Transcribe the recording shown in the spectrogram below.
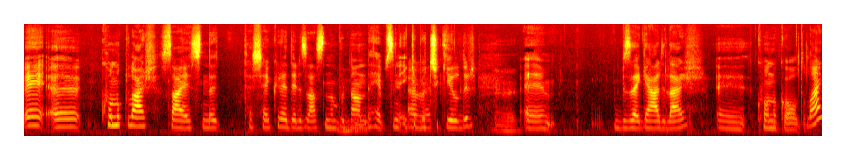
Ve e, konuklar sayesinde teşekkür ederiz aslında buradan da hepsine iki Evet. buçuk yıldır evet. e, bize geldiler, e, konuk oldular.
